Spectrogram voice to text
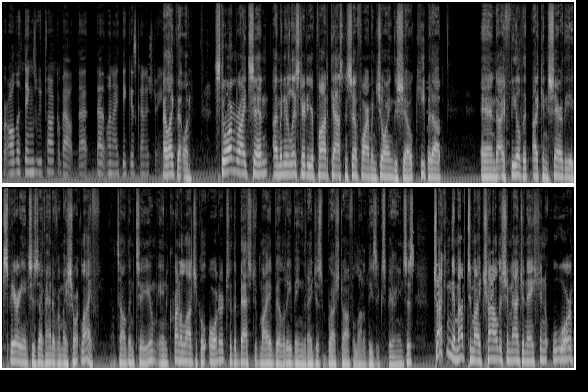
for all the things we talk about that that one i think is kind of strange I like that one. Storm writes in, I'm a new listener to your podcast, and so far I'm enjoying the show. Keep it up. And I feel that I can share the experiences I've had over my short life. I'll tell them to you in chronological order to the best of my ability, being that I just brushed off a lot of these experiences, chalking them up to my childish imagination, or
